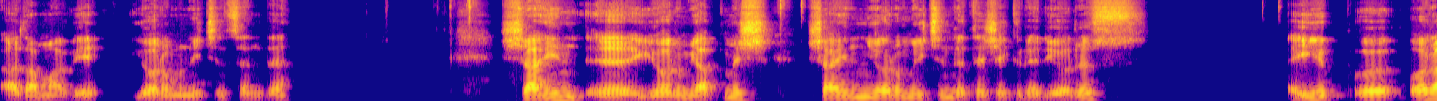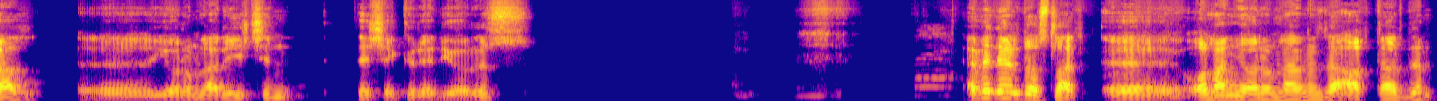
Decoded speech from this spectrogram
Adam abi yorumun için sende. Şahin e, yorum yapmış. Şahin'in yorumu için de teşekkür ediyoruz. Eyüp e, Oral yorumları için teşekkür ediyoruz. Evet değerli dostlar, olan yorumlarınızı aktardım.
